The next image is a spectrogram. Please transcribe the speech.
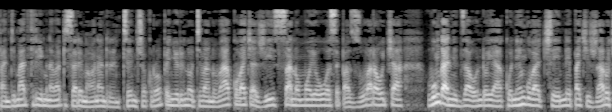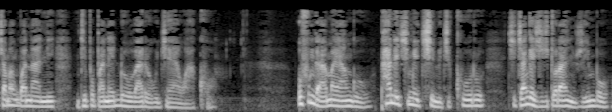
Pandima 3 muna mapisarema 110 shoko roupenyu rinoti vanhu vako vachazviisa nomwoyo wose pazuva rauchaunganidza hondo yako nenguva tsvene pachizvaro chamangwanani ndipo pane dova reujaya hwako. Ufunge hama yangu pane chimwe chinhu chikuru chichange chichitora nzvimbo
